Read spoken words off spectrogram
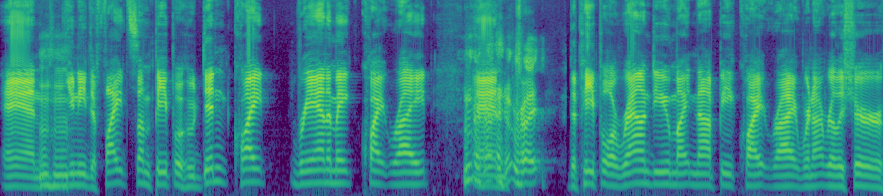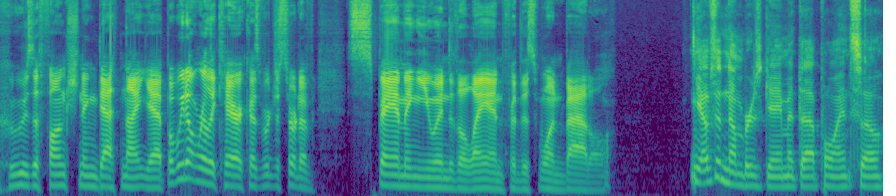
and mm-hmm. you need to fight some people who didn't quite reanimate quite right, and right. The people around you might not be quite right. We're not really sure who's a functioning Death Knight yet, but we don't really care because we're just sort of spamming you into the land for this one battle. Yeah, it was a numbers game at that point. So,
